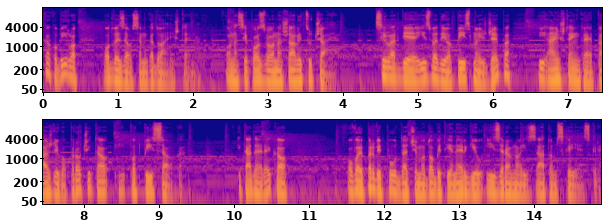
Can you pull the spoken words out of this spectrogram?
Kako bilo, odvezao sam ga do Einsteina. On nas je pozvao na šalicu čaja. Szilard je izvadio pismo iz džepa i Einstein ga je pažljivo pročitao i potpisao ga. I tada je rekao, ovo je prvi put da ćemo dobiti energiju izravno iz atomske jezgre.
